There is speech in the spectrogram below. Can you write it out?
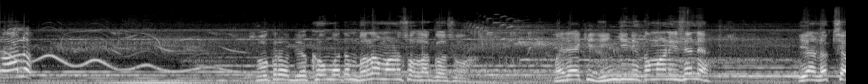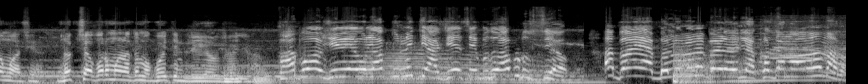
હાલો હાલો. છોકરો દેખાવમાં તમે ભલા માણસો લાગો છો. મારી આખી જિંદગીની કમાણી છે ને એ આ નકશામાં છે. નકશા પ્રમાણે તમે ગોતીને લઈ આવજો બાપો જેવે એવું લાગતું નથી આ જે છે બધું આપણું જ છે. આ ભાઈ આ બલૂન અમે ભાડ્યો એટલે ખજાનો અમારો.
